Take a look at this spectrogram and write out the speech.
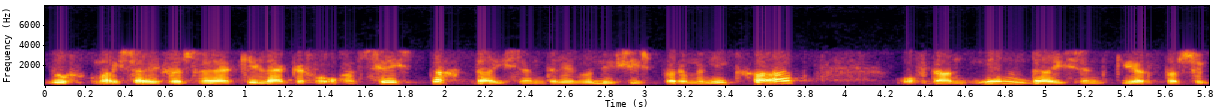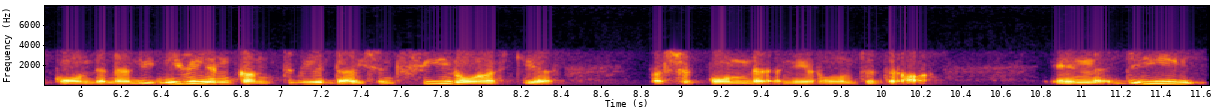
Nog, my syfers werk nie lekker vanoggend 60000 revolusies per minuut gehad of dan 1000 keer per sekonde. Nou die nuwe een kan 2400 keer per sekonde in die rondte dra. En die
